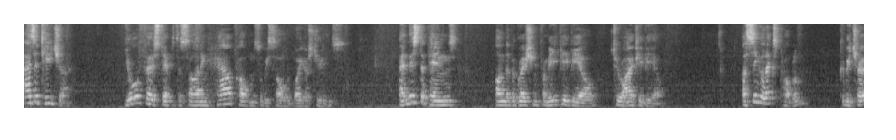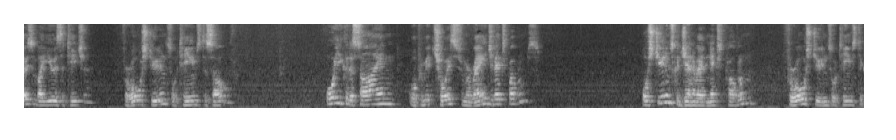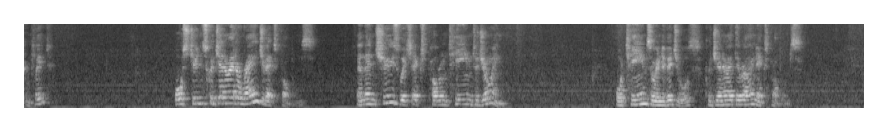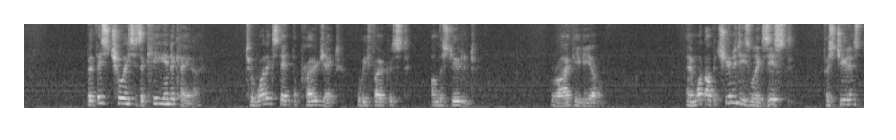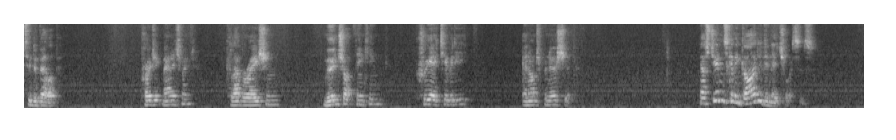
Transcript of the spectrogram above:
As a teacher, your first step is deciding how problems will be solved by your students. And this depends on the progression from EPBL to IPBL. A single X problem could be chosen by you as a teacher for all students or teams to solve. Or you could assign or permit choice from a range of X problems. Or students could generate an X problem for all students or teams to complete. Or students could generate a range of X problems and then choose which X problem team to join. Or teams or individuals could generate their own X problems. But this choice is a key indicator to what extent the project will be focused on the student, or IPBL, and what opportunities will exist for students to develop project management, collaboration, moonshot thinking, creativity, and entrepreneurship. Now students can be guided in their choices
